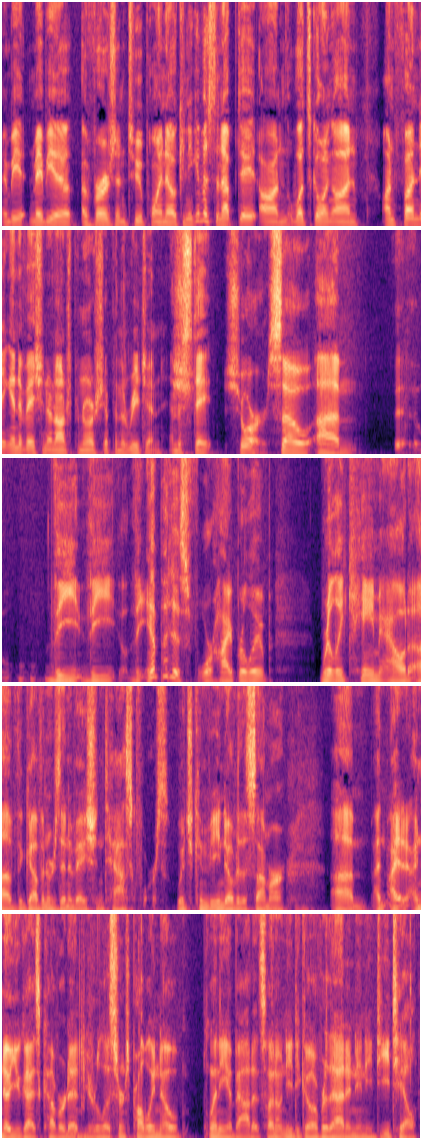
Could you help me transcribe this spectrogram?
maybe maybe a, a, version 2.0. Can you give us an update on what's going on on funding, innovation, and entrepreneurship in the region and the state? Sure. So um, the the the impetus for Hyperloop really came out of the governor's innovation task force, which convened over the summer. Um, I, I know you guys covered it. Your listeners probably know plenty about it, so I don't need to go over that in any detail.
